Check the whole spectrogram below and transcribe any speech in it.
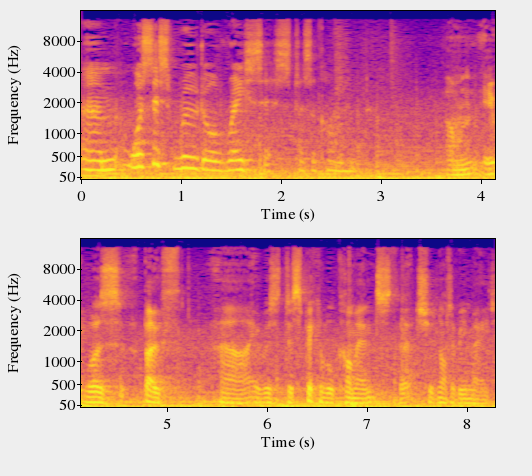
um, was this rude or racist as a comment? Um, it was both. Uh, it was despicable comments that should not have been made.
